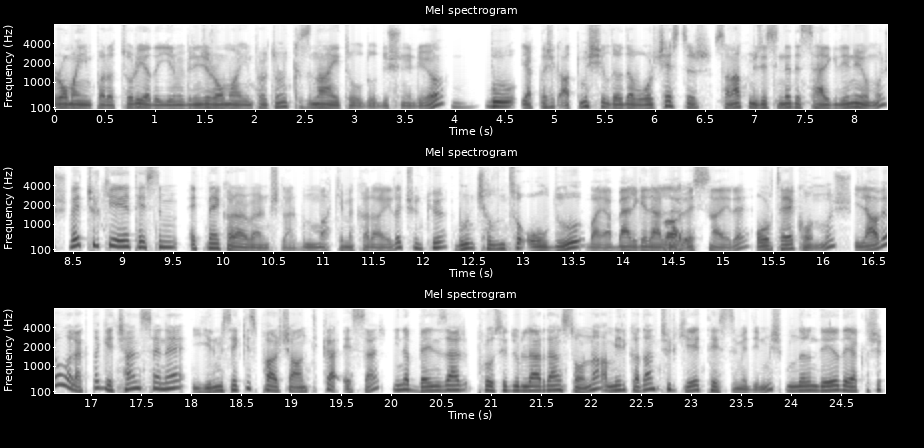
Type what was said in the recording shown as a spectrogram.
Roma İmparatoru ya da 21. Roma İmparatoru'nun kızına ait olduğu düşünülüyor. Bu yaklaşık 60 yıldır da Worcester Sanat Müzesi'nde de sergileniyormuş ve Türkiye'ye teslim etmeye karar vermişler bunu mahkeme kararıyla. Çünkü bunun çalıntı olduğu bayağı belgelerle Bari. Vesaire ortaya konmuş. İlave olarak da geçen sene 28 parça antika eser yine benzer prosedürlerden sonra Amerika'dan Türkiye'ye teslim edilmiş. Bunların değeri de yaklaşık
